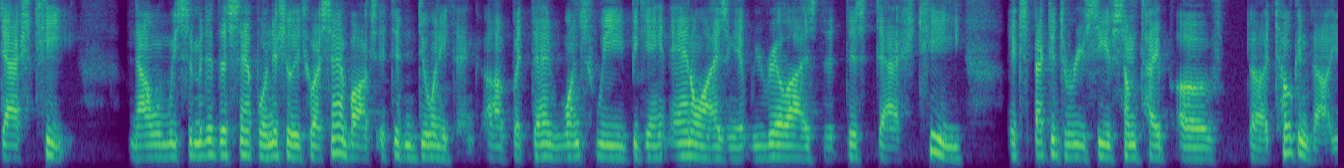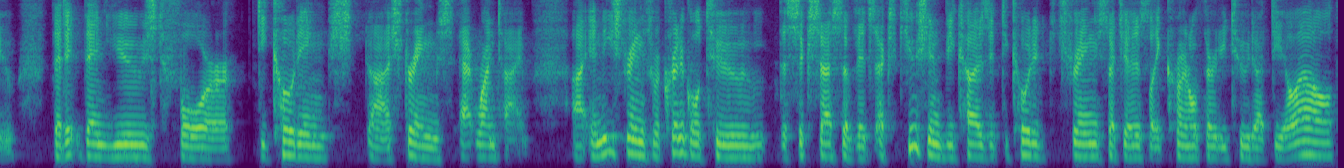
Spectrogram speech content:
dash t. Now, when we submitted this sample initially to our sandbox, it didn't do anything. Uh, but then once we began analyzing it, we realized that this dash t expected to receive some type of uh, token value that it then used for decoding uh, strings at runtime. Uh, and these strings were critical to the success of its execution because it decoded strings such as like kernel32.dll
